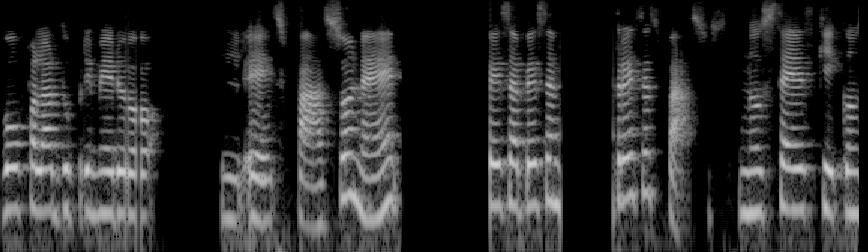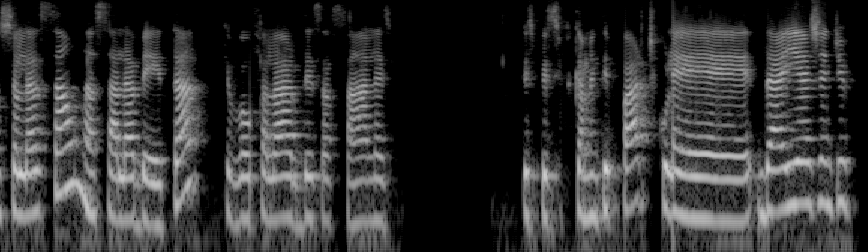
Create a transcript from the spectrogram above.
vou falar do primeiro espaço, né? Peça peça três espaços. No SESC Consolação, na sala beta, que vou falar dessa sala especificamente particular. É, daí a gente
